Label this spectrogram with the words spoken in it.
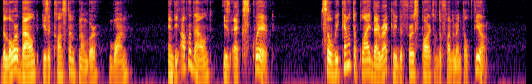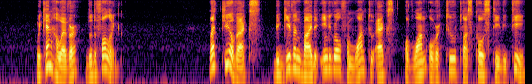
the lower bound is a constant number, 1, and the upper bound is x squared. So we cannot apply directly the first part of the fundamental theorem. We can, however, do the following. Let g of x be given by the integral from 1 to x of 1 over 2 plus cos t dt,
